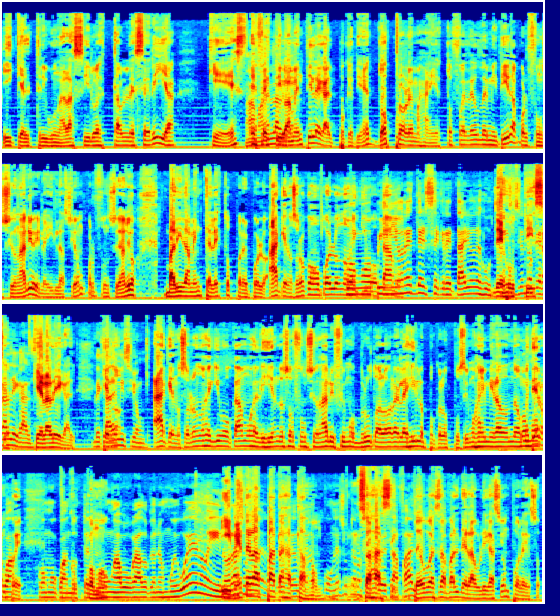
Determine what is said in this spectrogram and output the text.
y que el tribunal así lo establecería que es efectivamente ilegal, porque tiene dos problemas ahí. Esto fue deuda emitida por funcionarios y legislación por funcionarios válidamente electos por el pueblo. Ah, que nosotros como pueblo nos Con opiniones del secretario de justicia, diciendo que era legal. Que era legal. De cada emisión. Ah, que nosotros nos equivocamos eligiendo esos funcionarios y fuimos brutos a la hora de elegirlos porque los pusimos ahí, mira dónde nos metieron. pues, como cuando usted como, un abogado que no es muy bueno y, y mete las patas hasta home. Con eso usted no se puede zafar. Usted puede zafar de la obligación por eso.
